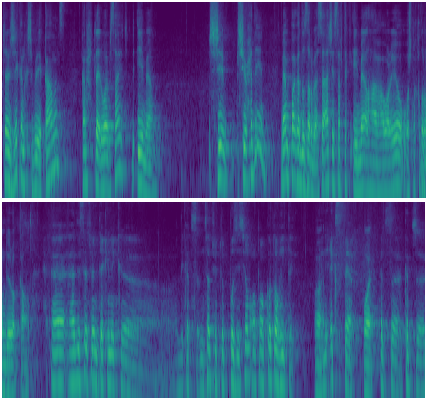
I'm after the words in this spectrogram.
تنجي كنكتب ليه comments كنحط ليه ال website ال email شي شي وحدين. même pas كدوز ربع ساعات يصيفط لك email how are you واش نقدروا نديروا call آه، هذه c'est une technique اللي كت انت te positionnes en tant qu'autorité Ouais. يعني expert كت كت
